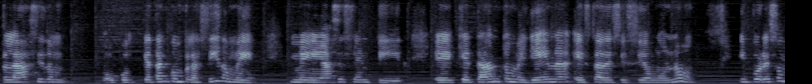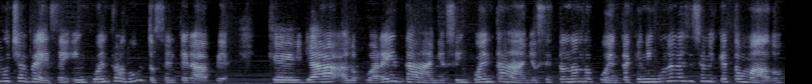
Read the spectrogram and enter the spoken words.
plácido o qué tan complacido me, me hace sentir, eh, qué tanto me llena esta decisión o no. Y por eso muchas veces encuentro adultos en terapia que ya a los 40 años, 50 años, se están dando cuenta que ninguna de las decisiones que he tomado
